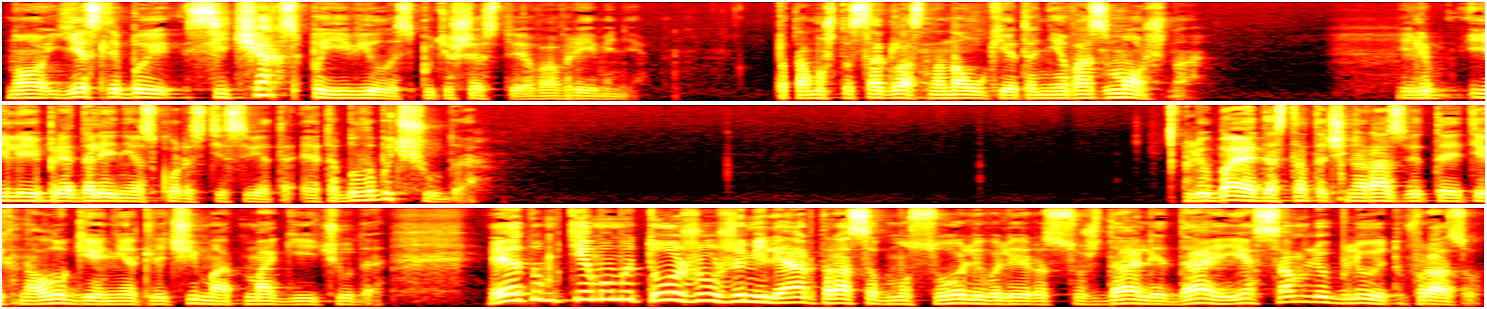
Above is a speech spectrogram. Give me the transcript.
Но если бы сейчас появилось путешествие во времени, потому что согласно науке это невозможно – или, или преодоление скорости света. Это было бы чудо. Любая достаточно развитая технология неотличима от магии чуда. Эту тему мы тоже уже миллиард раз обмусоливали, рассуждали, да, и я сам люблю эту фразу.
